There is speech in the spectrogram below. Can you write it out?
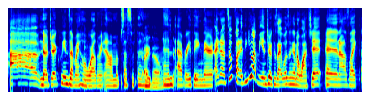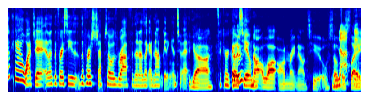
um no drag queens are my whole world right now i'm obsessed with them I know, and everything there i know it's so fun i think you got me into it because i wasn't gonna watch it and then i was like okay i'll watch it and like the first season the first episode was rough and then i was like now i'm not getting into it yeah. it's like our go-to not a lot on right now too. So this like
